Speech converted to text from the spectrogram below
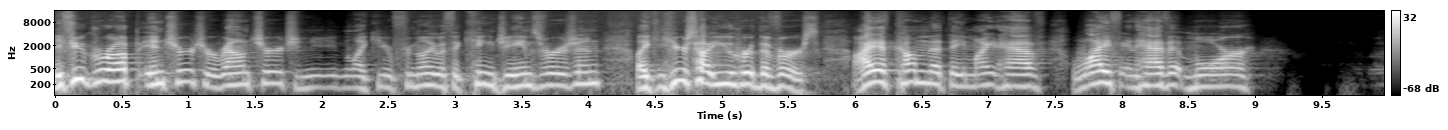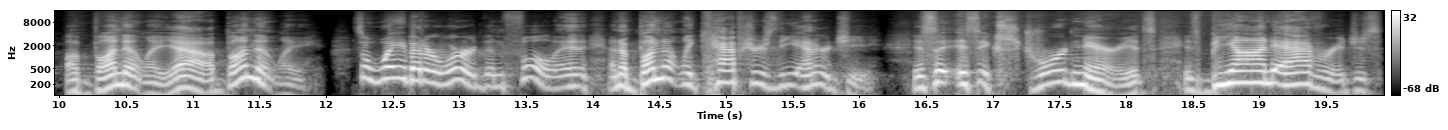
if you grew up in church or around church and you, like you're familiar with the King James version, like here's how you heard the verse. I have come that they might have life and have it more abundantly. Yeah, abundantly. It's a way better word than full and, and abundantly captures the energy. It's, it's extraordinary. It's, it's beyond average. It's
